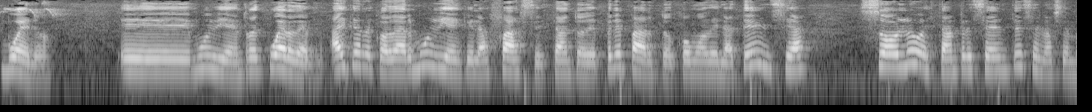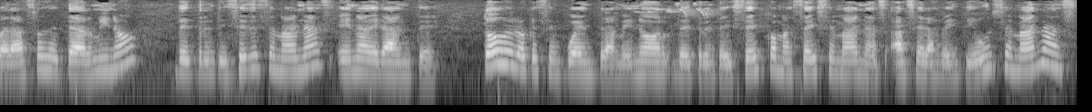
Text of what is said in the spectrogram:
Bueno, eh, muy bien, recuerden, hay que recordar muy bien que las fases tanto de preparto como de latencia solo están presentes en los embarazos de término de 37 semanas en adelante. Todo lo que se encuentra menor de 36,6 semanas hacia las 21 semanas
